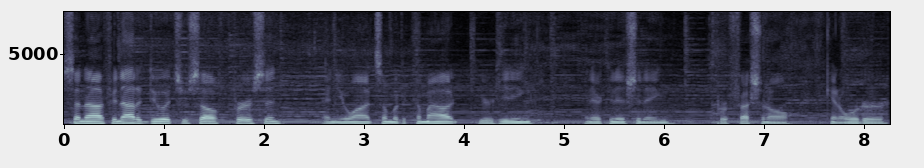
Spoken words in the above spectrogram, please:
So now if you're not a do-it-yourself person and you want someone to come out, your heating and air conditioning professional can order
